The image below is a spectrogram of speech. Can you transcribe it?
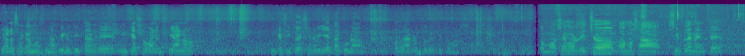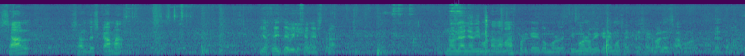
Y ahora sacamos unas virutitas de un queso valenciano, un quesito de servilleta curado, por darle un toquecito más. Como os hemos dicho, vamos a simplemente sal, sal de escama y aceite virgen extra. No le añadimos nada más porque, como os decimos, lo que queremos es preservar el sabor del tomate.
